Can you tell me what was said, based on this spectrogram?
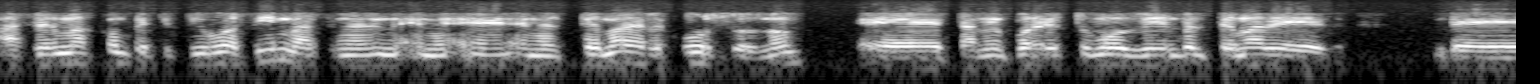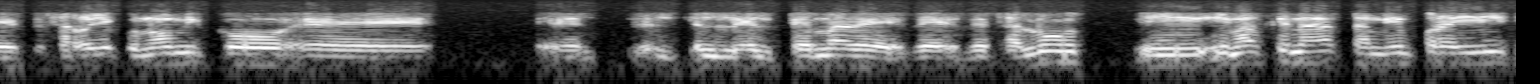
hacer más competitivo así más en el, en, el tema de recursos no eh, también por ahí estuvimos viendo el tema de, de desarrollo económico eh, el, el, tema de, de, salud y, y, más que nada también por ahí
